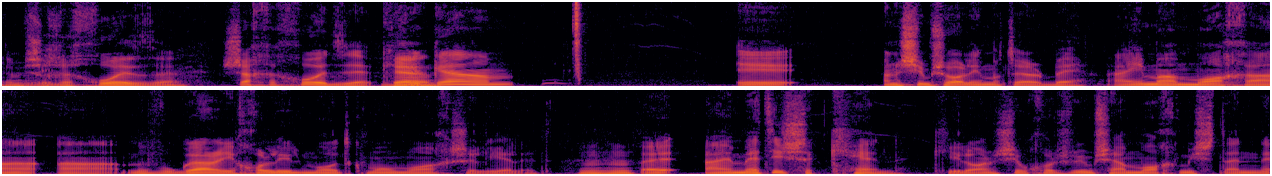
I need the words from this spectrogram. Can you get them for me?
הם שכחו את זה. שכחו את זה. כן. וגם, אה, אנשים שואלים אותי הרבה, האם המוח המבוגר יכול ללמוד כמו מוח של ילד? Mm-hmm. האמת היא שכן. כאילו, אנשים חושבים שהמוח משתנה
